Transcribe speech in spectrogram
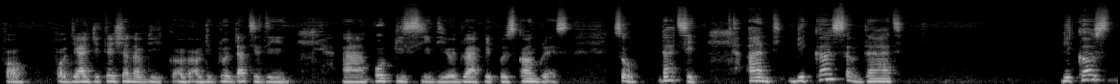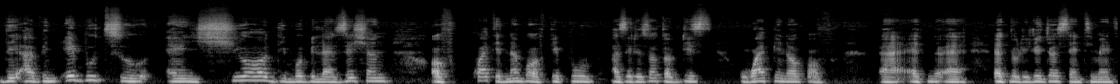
for for the agitation of the of, of the group. That is the um, OPC, the Odua People's Congress. So that's it. And because of that, because they have been able to ensure the mobilization of quite a number of people as a result of this wiping up of uh, ethno, uh, ethno-religious sentiment,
